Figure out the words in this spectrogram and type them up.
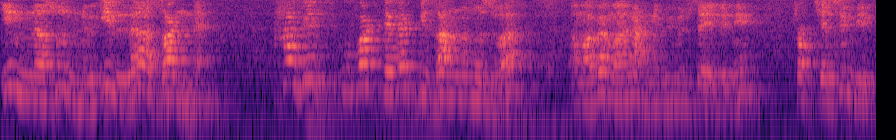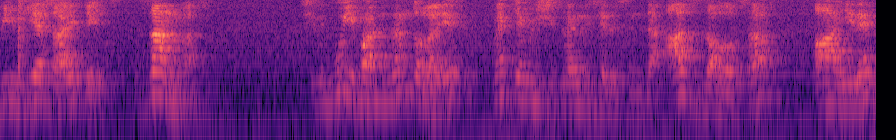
İnne zunnu illa zannen. Hafif, ufak tefek bir zannımız var. Ama ve ma nahnu bi müsteyqinin çok kesin bir bilgiye sahip değiliz. Zan var. Şimdi bu ifadeden dolayı Mekke müşriklerinin içerisinde az da olsa ahiret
